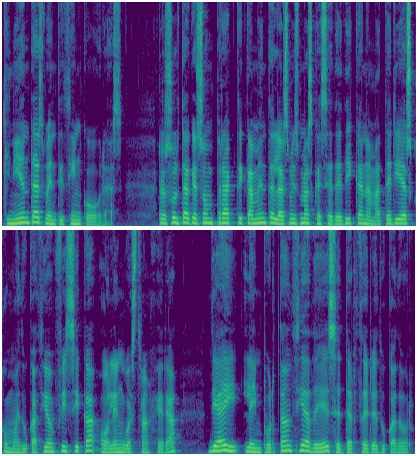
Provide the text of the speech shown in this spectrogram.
525 horas. Resulta que son prácticamente las mismas que se dedican a materias como educación física o lengua extranjera, de ahí la importancia de ese tercer educador.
